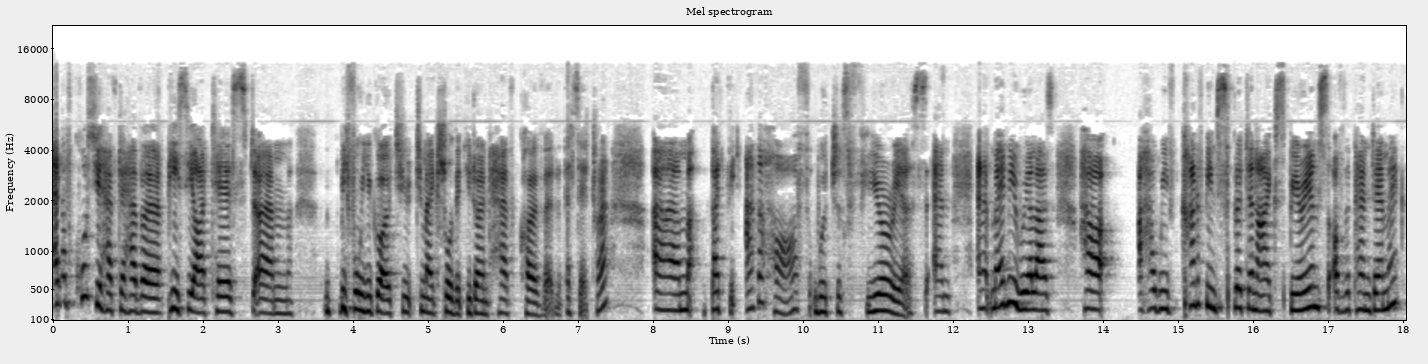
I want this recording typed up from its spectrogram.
And of course, you have to have a PCR test um, before you go to, to make sure that you don't have COVID, etc. Um, but the other half were just furious, and and it made me realize how how we've kind of been split in our experience of the pandemic.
